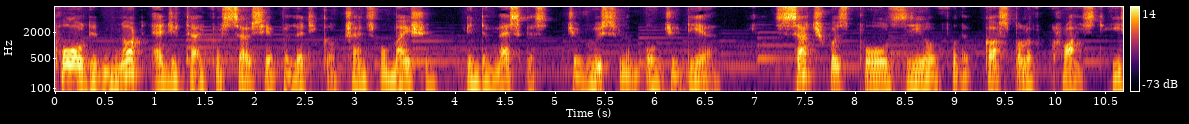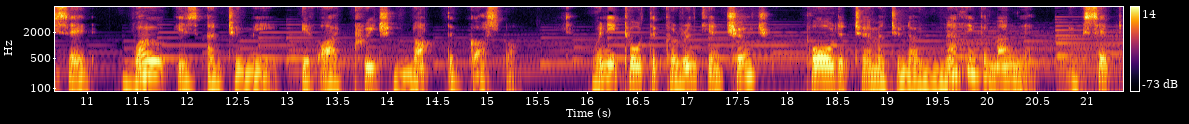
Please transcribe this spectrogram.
Paul did not agitate for socio-political transformation in Damascus, Jerusalem, or Judea. Such was Paul's zeal for the gospel of Christ. He said, Woe is unto me if I preach not the gospel. When he taught the Corinthian church, Paul determined to know nothing among them except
